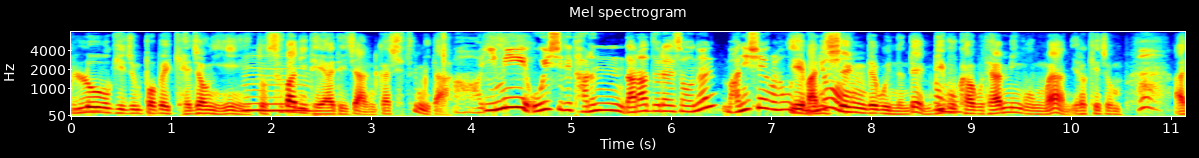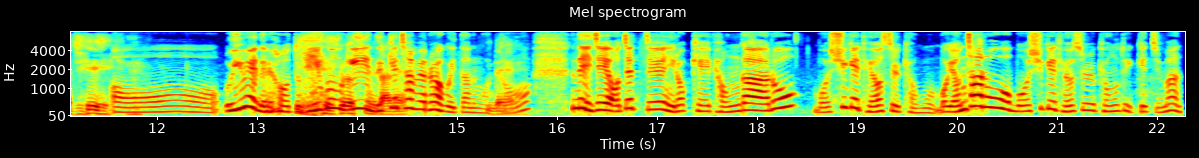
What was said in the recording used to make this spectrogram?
근로기준법의 개정이 음. 또 수반이 돼야 되지 않을까 싶습니다. 아, 이미 OECD 다른 나라들에서는 많이 시행을 하고 예, 있군요. 많이 시행되고 있는데 미국하고 대한민국만 이렇게 좀 아직 어, 의외네요. 또 예, 미국이 그렇습니다. 늦게 네. 참여를 하고 있다는 것도. 네. 근데 이제 어쨌든 이렇게 병가로 뭐 쉬게 되었을 경우, 뭐 연차로 뭐 쉬게 되었을 경우도 있겠지만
